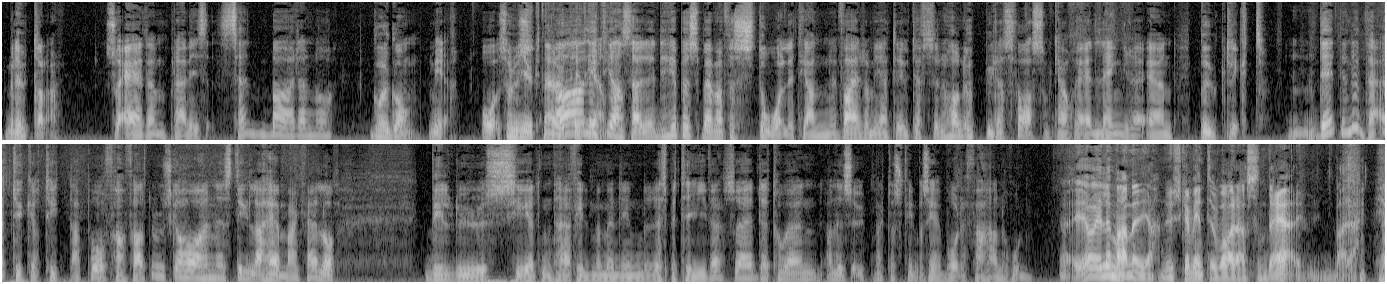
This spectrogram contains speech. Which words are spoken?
minuterna så är den på det här viset. Sen börjar den att gå igång mer. Och så Mjuknar ja, upp lite lite grann så här. Det, helt plötsligt börjar man förstå lite grann vad är de egentligen ute efter. Den har en uppbyggnadsfas som kanske är längre än brukligt. Det, den är värd tycker jag att titta på. Framförallt om du ska ha en stilla hemmakväll och vill du se den här filmen med din respektive så är det tror jag en alldeles utmärkt film att se både för han och hon. Ja, eller mannen ja. Nu ska vi inte vara sån där bara.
